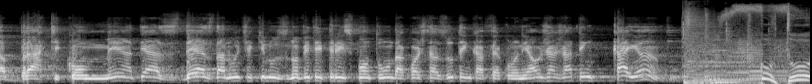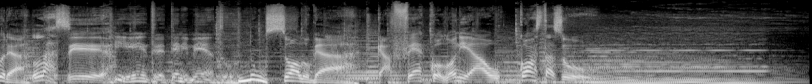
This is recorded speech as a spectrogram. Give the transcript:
Duda Braque. Comem até as 10 da noite aqui nos 93.1 da Costa Azul. Tem Café Colonial. Já já tem Caian. Cultura, lazer e entretenimento num só lugar. Café Colonial Costa Azul.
